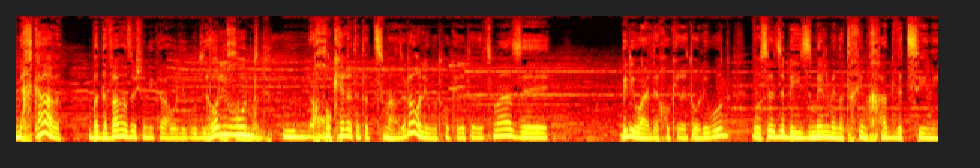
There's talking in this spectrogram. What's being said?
מחקר בדבר הזה שנקרא הוליווד. זה הוליווד נכון חוקרת את עצמה, זה לא הוליווד חוקרת את עצמה, זה בילי ויילדר חוקר את הוליווד, ועושה את זה באזמל מנתחים חד וציני.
